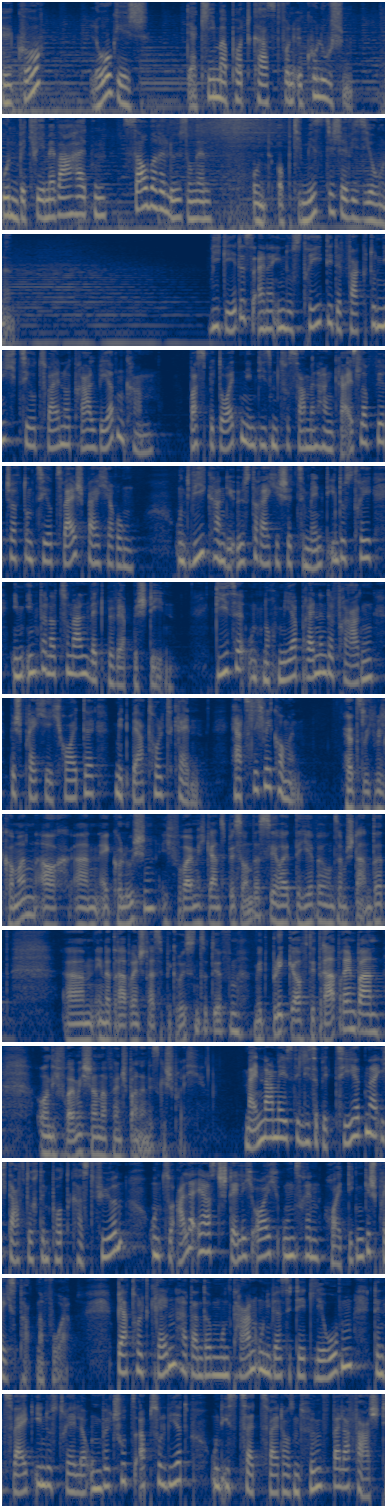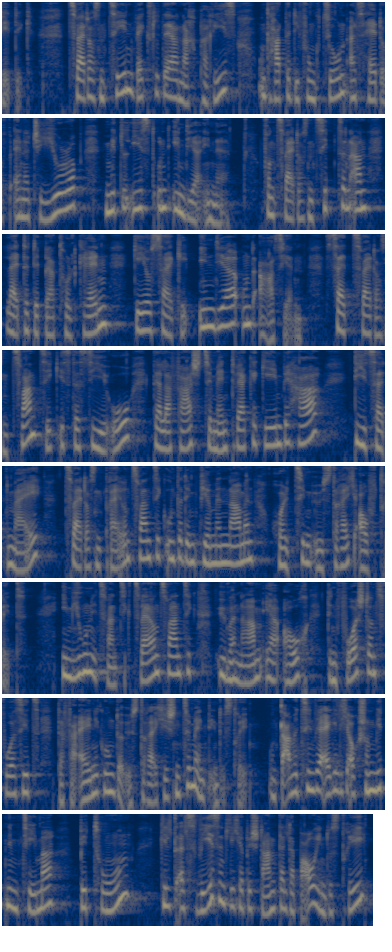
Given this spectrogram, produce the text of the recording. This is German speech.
Öko? Logisch. Der Klimapodcast von Ökolution. Unbequeme Wahrheiten, saubere Lösungen und optimistische Visionen. Wie geht es einer Industrie, die de facto nicht CO2-neutral werden kann? Was bedeuten in diesem Zusammenhang Kreislaufwirtschaft und CO2-Speicherung? Und wie kann die österreichische Zementindustrie im internationalen Wettbewerb bestehen? Diese und noch mehr brennende Fragen bespreche ich heute mit Berthold Grenn. Herzlich willkommen. Herzlich willkommen auch an Ecolution. Ich freue mich ganz besonders, Sie heute hier bei unserem Standort ähm, in der Trabrennstraße begrüßen zu dürfen, mit Blick auf die Trabrennbahn. Und ich freue mich schon auf ein spannendes Gespräch. Mein Name ist Elisabeth Zehetner, ich darf durch den Podcast führen und zuallererst stelle ich euch unseren heutigen Gesprächspartner vor. Berthold Grenn hat an der Montanuniversität Leoben den Zweig industrieller Umweltschutz absolviert und ist seit 2005 bei Lafarge tätig. 2010 wechselte er nach Paris und hatte die Funktion als Head of Energy Europe, Middle East und India inne. Von 2017 an leitete Berthold Grenn Geocycle India und Asien. Seit 2020 ist er CEO der Lafarge Zementwerke GmbH, die seit Mai 2023 unter dem Firmennamen Holz im Österreich auftritt. Im Juni 2022 übernahm er auch den Vorstandsvorsitz der Vereinigung der österreichischen Zementindustrie. Und damit sind wir eigentlich auch schon mitten im Thema Beton gilt als wesentlicher Bestandteil der Bauindustrie,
